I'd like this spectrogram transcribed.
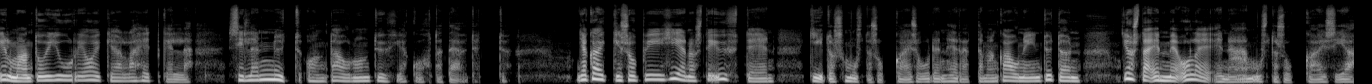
ilmaantui juuri oikealla hetkellä, sillä nyt on taulun tyhjä kohta täytetty. Ja kaikki sopii hienosti yhteen, kiitos mustasukkaisuuden herättämän kauniin tytön, josta emme ole enää mustasukkaisia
